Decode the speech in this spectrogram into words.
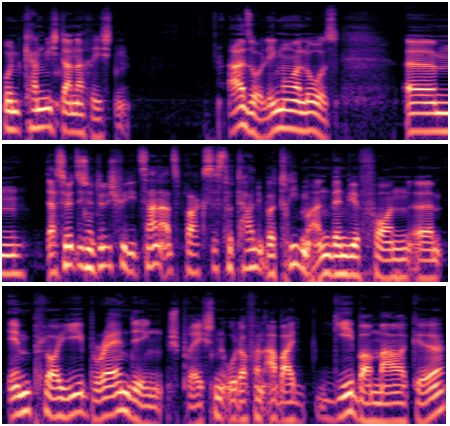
und kann mich danach richten. Also, legen wir mal los. Ähm, das hört sich natürlich für die Zahnarztpraxis total übertrieben an, wenn wir von ähm, Employee Branding sprechen oder von Arbeitgebermarke.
